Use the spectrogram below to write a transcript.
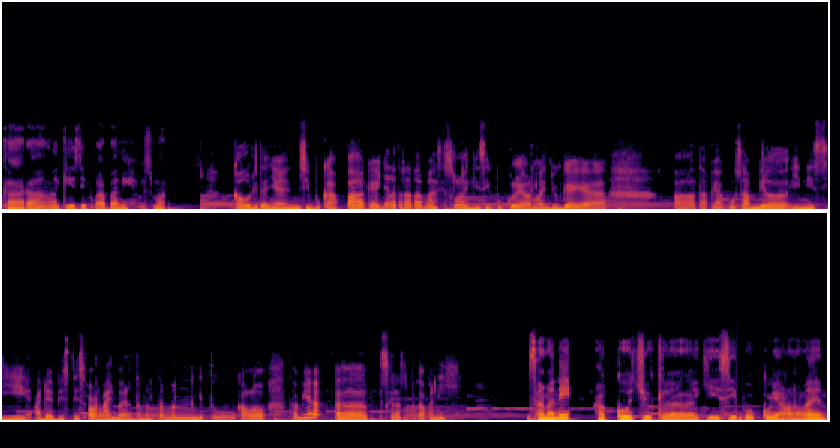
Sekarang lagi sibuk apa nih, Usma? Kalau ditanyain sibuk apa, kayaknya rata-rata mahasiswa lagi sibuk kuliah online juga ya. Uh, tapi aku sambil ini sih ada bisnis online bareng temen-temen gitu. Kalau Samia uh, sekarang sibuk apa nih? Sama nih, aku juga lagi sibuk kuliah online.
